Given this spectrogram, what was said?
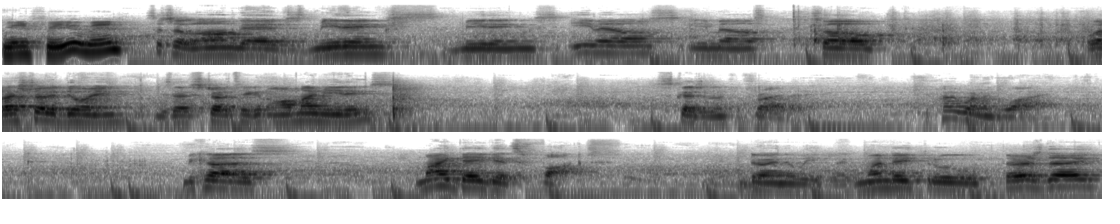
Ready for you, man. Such a long day of just meetings, meetings, emails, emails. So, what I started doing is I started taking all my meetings, scheduling them for Friday. You're probably wondering why. Because my day gets fucked during the week. Like Monday through Thursday,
